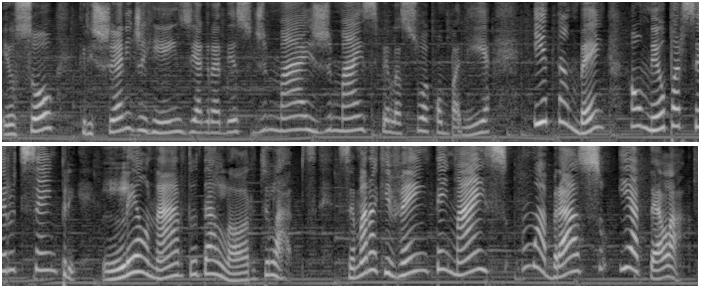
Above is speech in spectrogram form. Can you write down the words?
Eu sou Cristiane de Rienzo e agradeço demais, demais pela sua companhia e também ao meu parceiro de sempre, Leonardo da Lorde Labs. Semana que vem tem mais. Um abraço e até lá!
